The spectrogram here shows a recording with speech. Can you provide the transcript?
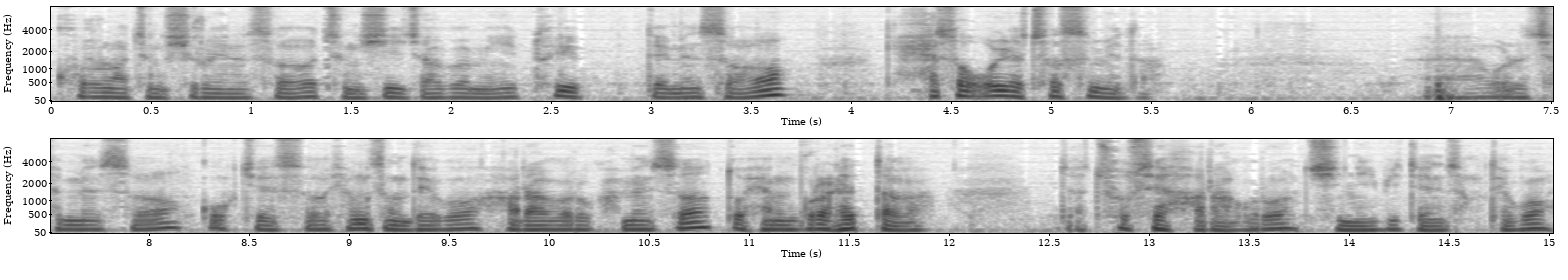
코로나 증시로 인해서 증시 자금이 투입되면서 계속 올려쳤습니다. 예, 올려치면서 꼭지에서 형성되고 하락으로 가면서 또 행보를 했다가 추세 하락으로 진입이 된 상태고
